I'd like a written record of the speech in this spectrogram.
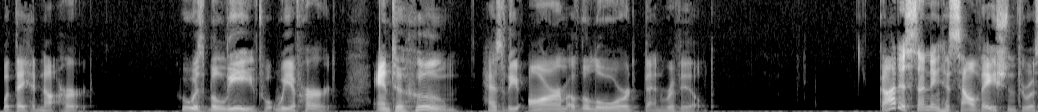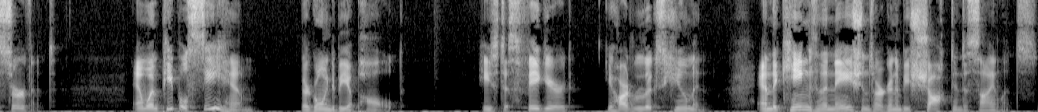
what they had not heard. Who has believed what we have heard? And to whom has the arm of the Lord been revealed? God is sending his salvation through a servant. And when people see him, they're going to be appalled. He's disfigured, he hardly looks human, and the kings and the nations are going to be shocked into silence.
